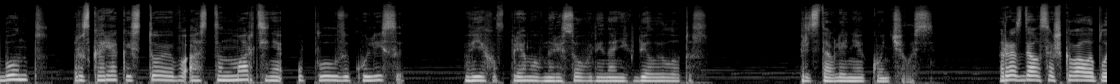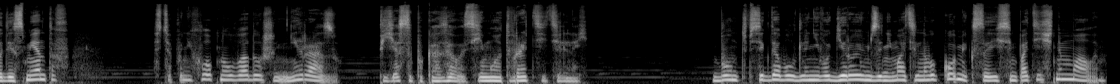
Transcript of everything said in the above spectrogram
Бонд, раскорякой стоя в Астон Мартине, уплыл за кулисы, въехав прямо в нарисованный на них белый лотос. Представление кончилось. Раздался шквал аплодисментов. Степа не хлопнул в ладоши ни разу. Пьеса показалась ему отвратительной. Бонд всегда был для него героем занимательного комикса и симпатичным малым.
